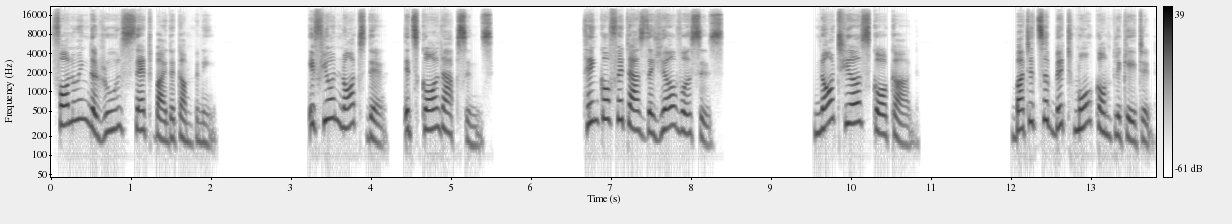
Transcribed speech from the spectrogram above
following the rules set by the company. If you're not there, it's called absence. Think of it as the here versus not here scorecard. But it's a bit more complicated.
